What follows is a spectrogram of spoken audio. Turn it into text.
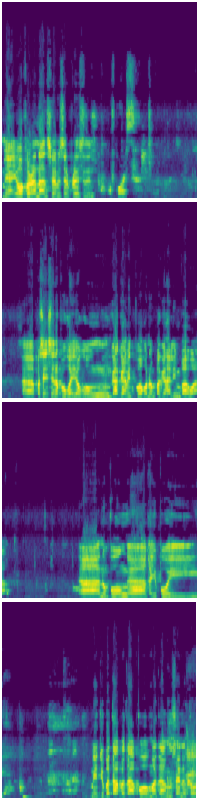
May I offer an answer, Mr. President? Of course. Ah, pasensya na po kayo kung gagamit po ako ng paghahalimbawa. Ah, nung pong ah, kayo po ay medyo bata-bata po, Madam Senator,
